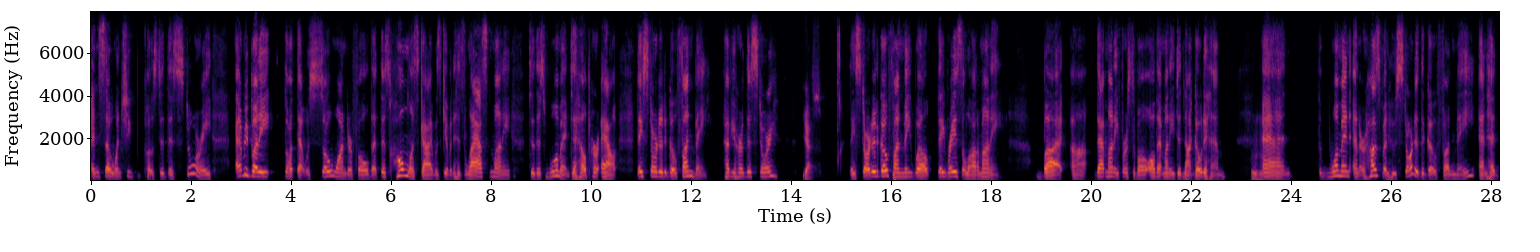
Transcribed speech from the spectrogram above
And so when she posted this story, everybody thought that was so wonderful that this homeless guy was giving his last money to this woman to help her out. They started a GoFundMe. Have you heard this story? Yes. They started a GoFundMe. Well, they raised a lot of money, but uh, that money, first of all, all that money did not go to him. Mm-hmm. And the woman and her husband who started the GoFundMe and had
